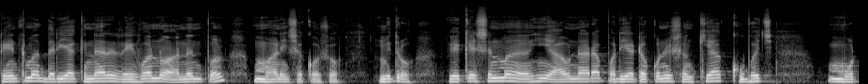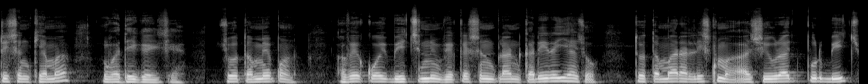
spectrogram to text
ટેન્ટમાં દરિયા કિનારે રહેવાનો આનંદ પણ માણી શકો છો. મિત્રો, વેકેશનમાં અહીં આવનારા પર્યટકોની સંખ્યા ખૂબ જ મોટી સંખ્યામાં વધી ગઈ છે. જો તમે પણ હવે કોઈ બીચની વેકેશન પ્લાન કરી રહ્યા છો, તો તમારા લિસ્ટમાં આ શિવરાજપુર બીચ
